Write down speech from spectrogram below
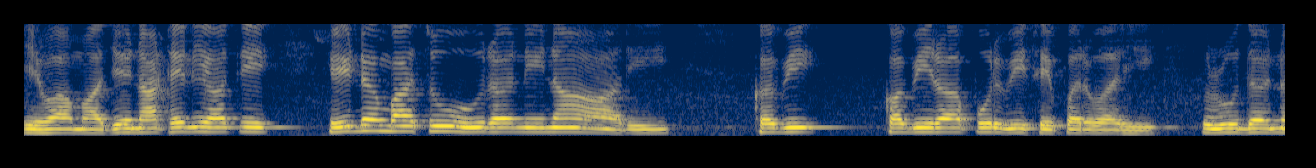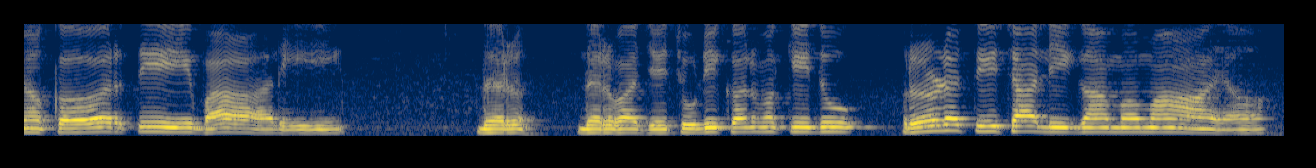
એવામાં જે નાઠેલી હતી હિડંબાસુરની નારી. કબી, કબીરાપુર વિશે પરવરી રુદન કરતી ભારી. દર, દરવાજે ચૂડી કર્મ કીધું, રડતી ચાલી ગામમાં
